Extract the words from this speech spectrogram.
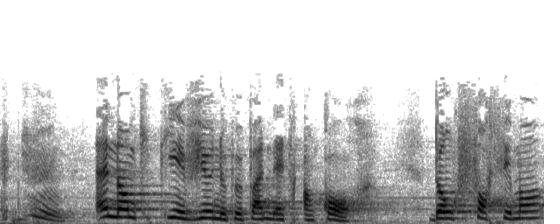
Un homme qui est vieux ne peut pas naître encore. Donc forcément,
